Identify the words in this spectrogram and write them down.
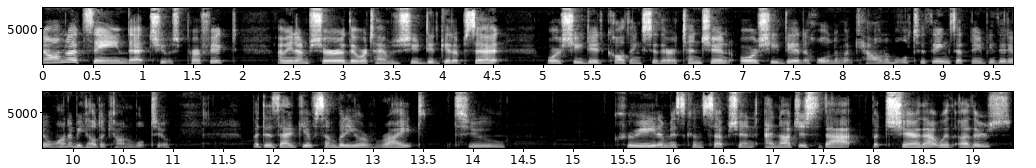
Now, I'm not saying that she was perfect. I mean, I'm sure there were times she did get upset, or she did call things to their attention, or she did hold them accountable to things that maybe they didn't want to be held accountable to. But does that give somebody a right to create a misconception and not just that, but share that with others?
